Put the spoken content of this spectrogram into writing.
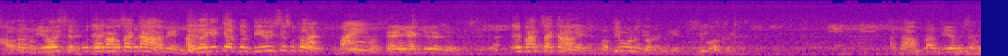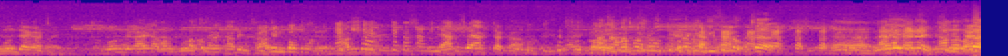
আপনার বিয়ে হইছে কোথায়? বাচ্চা কা এর আগে কি আপনার বিয়ে হইছে কোথাও? ভাই এই একজন এই বাচ্চা কা কি মনে করেন? কি বলবেন? আচ্ছা আপনার বিয়ে হইছে কোন জায়গাটায়? কোন জায়গায় এবং কত টাকা কাবিন কাবিন কত ছিল? একশো এক টাকা কাবিন ছিল। একশো এক টাকা। আচ্ছা আমার প্রশ্নের উত্তর কি দিছিল না, না, না, না, না, না, না।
